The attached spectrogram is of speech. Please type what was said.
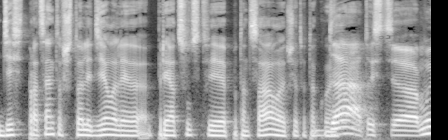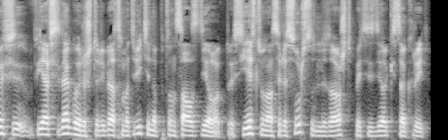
10% что ли делали при отсутствии потенциала, что-то такое. Да, то есть э, мы, я всегда говорю, что, ребят, смотрите на потенциал сделок. То есть есть ли у нас ресурсы для того, чтобы эти сделки закрыть.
